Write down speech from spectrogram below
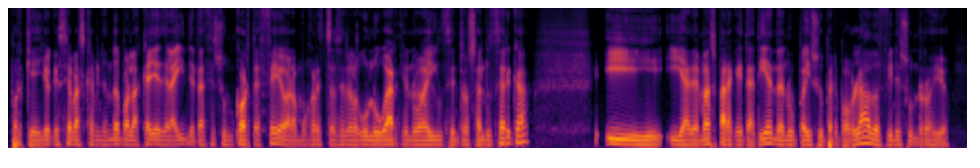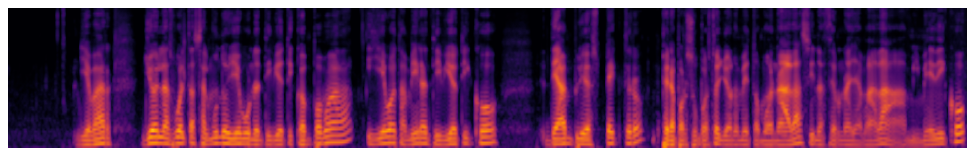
porque yo que sé, vas caminando por las calles de la India, te haces un corte feo, a lo mejor estás en algún lugar que no hay un centro de salud cerca, y, y además para que te atiendan en un país superpoblado, en fin, es un rollo. Llevar, yo en las vueltas al mundo llevo un antibiótico en pomada y llevo también antibiótico de amplio espectro, pero por supuesto yo no me tomo nada sin hacer una llamada a mi médico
